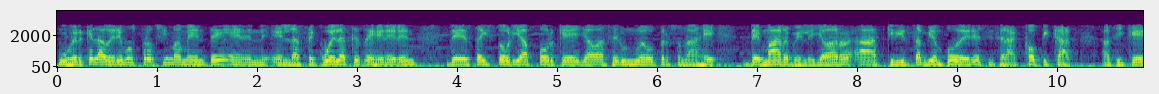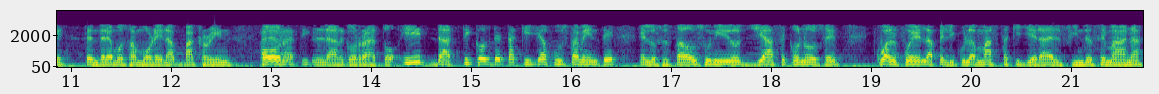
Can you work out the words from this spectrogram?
mujer que la veremos próximamente en, en las secuelas que se generen de esta historia porque ella va a ser un nuevo personaje de Marvel, ella va a adquirir también poderes y será copycat, así que tendremos a Morena Baccarin por largo rato. Y dácticos de taquilla, justamente en los Estados Unidos ya se conoce cuál fue la película más taquillera del fin de semana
